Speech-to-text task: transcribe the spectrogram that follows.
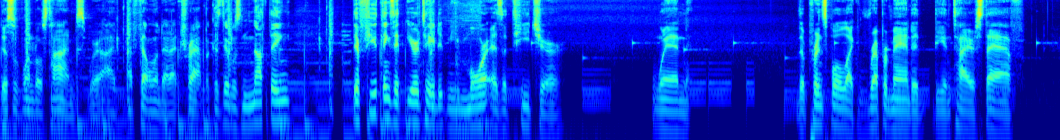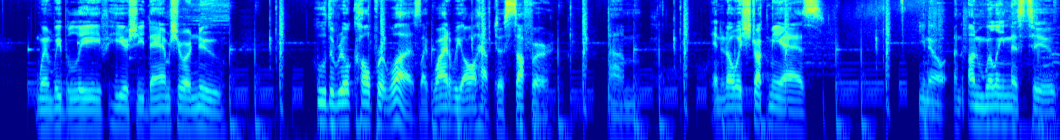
this was one of those times where I, I fell into that trap because there was nothing, there are few things that irritated me more as a teacher when the principal like reprimanded the entire staff when we believe he or she damn sure knew who the real culprit was. Like, why do we all have to suffer? Um, and it always struck me as you know, an unwillingness to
